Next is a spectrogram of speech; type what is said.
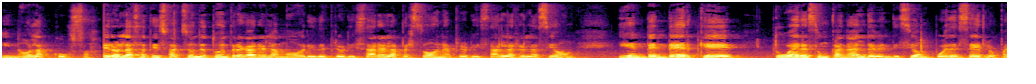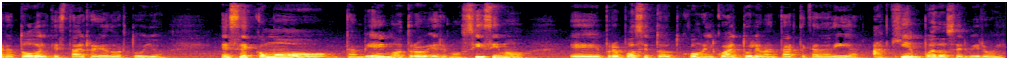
y no la cosa. Pero la satisfacción de tú entregar el amor y de priorizar a la persona, priorizar la relación y entender que tú eres un canal de bendición, puede serlo para todo el que está alrededor tuyo. Ese es como también otro hermosísimo eh, propósito con el cual tú levantarte cada día. ¿A quién puedo servir hoy?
